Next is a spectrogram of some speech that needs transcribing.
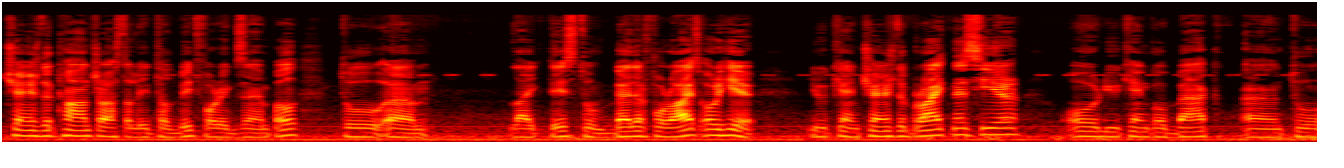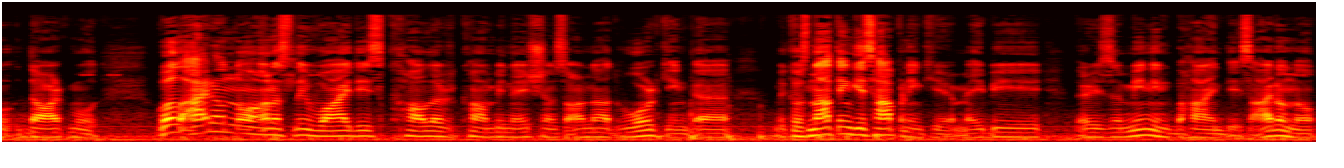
change the contrast a little bit for example to um, like this to better for eyes or here. You can change the brightness here or you can go back uh, to dark mode. Well I don't know honestly why these color combinations are not working. Uh, because nothing is happening here. Maybe there is a meaning behind this. I don't know.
